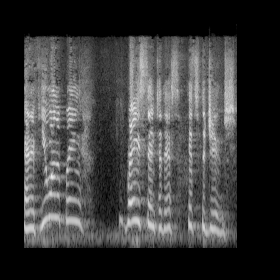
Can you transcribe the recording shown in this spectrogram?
And if you want to bring race into this, it's the Jews.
